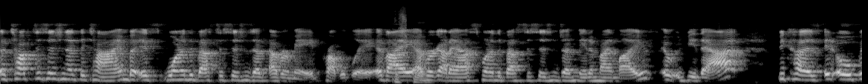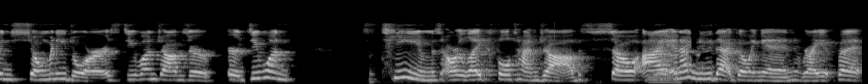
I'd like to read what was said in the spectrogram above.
a tough decision at the time, but it's one of the best decisions I've ever made, probably. If That's I ever got asked one of the best decisions I've made in my life, it would be that because it opened so many doors. D1 jobs are, or D1 teams are like full time jobs. So I, yeah. and I knew that going in, right? But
